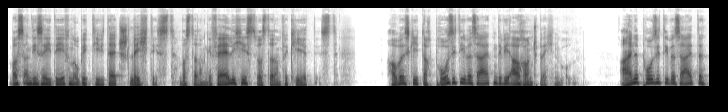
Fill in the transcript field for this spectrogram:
was an dieser Idee von Objektivität schlecht ist, was daran gefährlich ist, was daran verkehrt ist. Aber es gibt auch positive Seiten, die wir auch ansprechen wollen. Eine positive Seite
